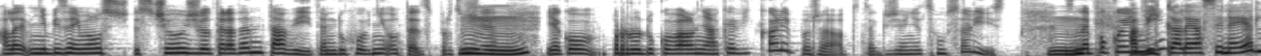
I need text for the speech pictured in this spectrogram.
Ale mě by zajímalo, z čeho žil teda ten Taví, ten duchovní otec, protože Hmm. jako produkoval nějaké výkaly pořád, takže něco musel jíst. Znepokojení? A výkaly asi nejedl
